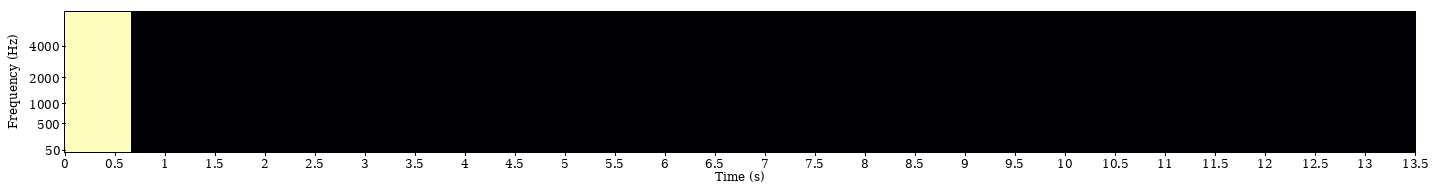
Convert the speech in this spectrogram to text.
go run like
